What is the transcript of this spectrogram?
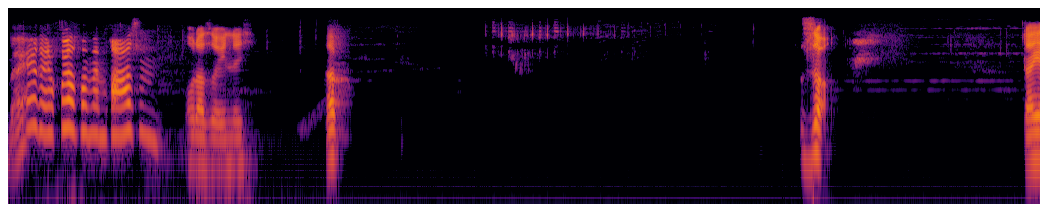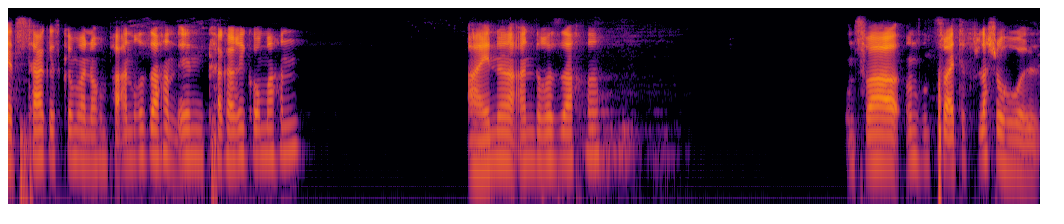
Hey, rüber von meinem Rasen! Oder so ähnlich. Ab. So. Da jetzt Tag ist, können wir noch ein paar andere Sachen in Kakariko machen. Eine andere Sache. Und zwar unsere zweite Flasche holen.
